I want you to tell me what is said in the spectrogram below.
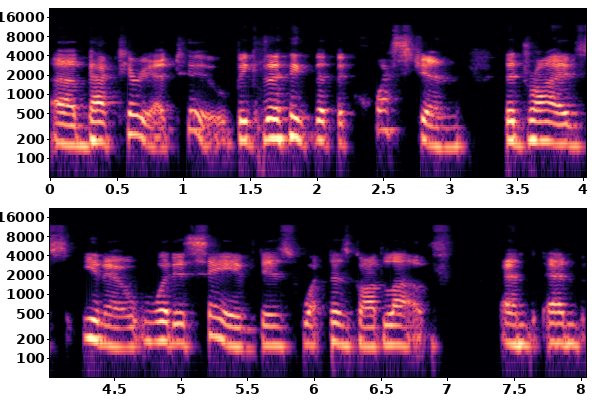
uh, bacteria too. Because i think that the question that drives you know what is saved is what does god love? And and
